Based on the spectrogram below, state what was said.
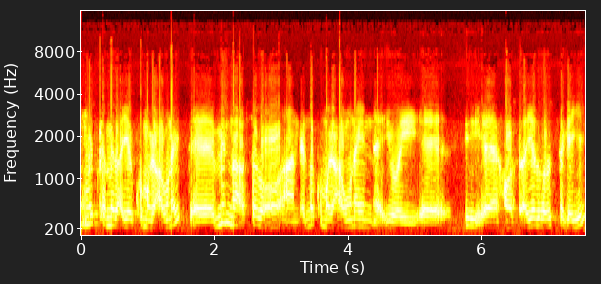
mid kamida ayay ku magacawnayd. Midna isaga oo aan cidna ku magacawnayn way si hoos iyada hoos tegayay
